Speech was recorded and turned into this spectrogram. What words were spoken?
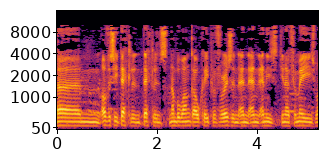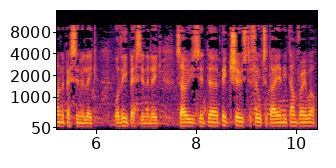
Um, obviously, Declan, Declan's number one goalkeeper for us, and, and, and, and he's, you know, for me, he's one of the best in the league, or the best in the league. So he's had uh, big shoes to fill today, and he's done very well.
